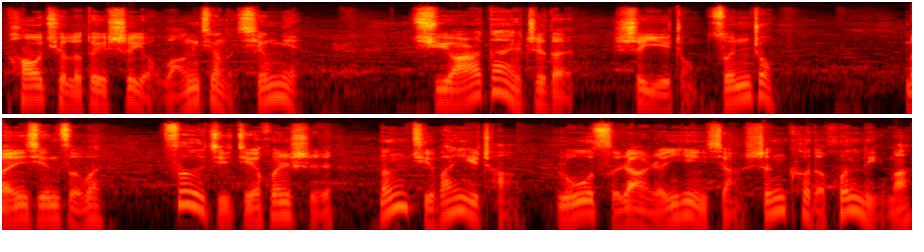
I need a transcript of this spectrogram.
抛去了对室友王静的轻蔑，取而代之的是一种尊重。扪心自问，自己结婚时能举办一场。如此让人印象深刻的婚礼吗？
